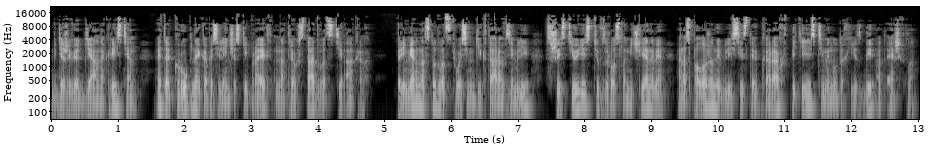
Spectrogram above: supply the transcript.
где живет Диана Кристиан, это крупный экопоселенческий проект на 320 акрах. Примерно 128 гектаров земли с 60 взрослыми членами, расположенный в лесистых горах в 50 минутах езды от Эшвилла.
